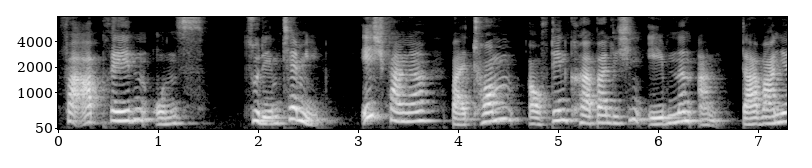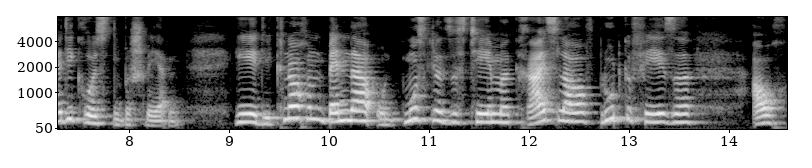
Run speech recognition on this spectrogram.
verabreden uns zu dem Termin. Ich fange bei Tom auf den körperlichen Ebenen an. Da waren ja die größten Beschwerden. Gehe die Knochen, Bänder und Muskelsysteme, Kreislauf, Blutgefäße, auch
